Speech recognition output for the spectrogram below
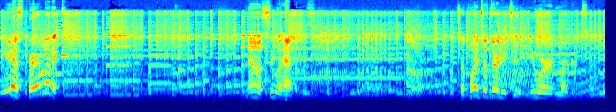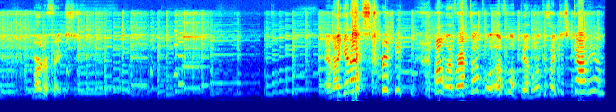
Yes, paralytic. Now let's see what happens. So points of 32. You were murdered. Murder face. And I get ice cream! I ever have to up up the other one because I just got him.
